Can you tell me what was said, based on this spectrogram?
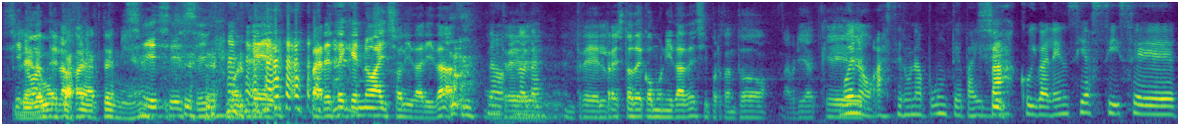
Sí, Sí, sí, sí, porque parece que no hay solidaridad entre, el resto de comunidades y por tanto habría que... Bueno, hacer un apunte, País Vasco y Valencia sí se,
